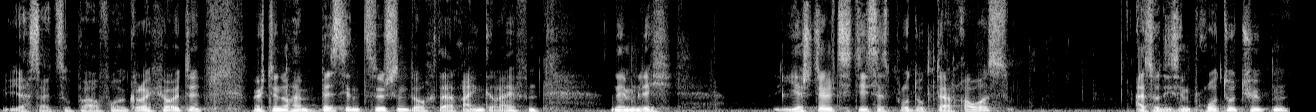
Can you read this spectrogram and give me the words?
ihr seid super erfolgreich heute. Ich möchte noch ein bisschen zwischendurch da reingreifen, nämlich, ihr stellt dieses Produkt da raus, also diesen Prototypen.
